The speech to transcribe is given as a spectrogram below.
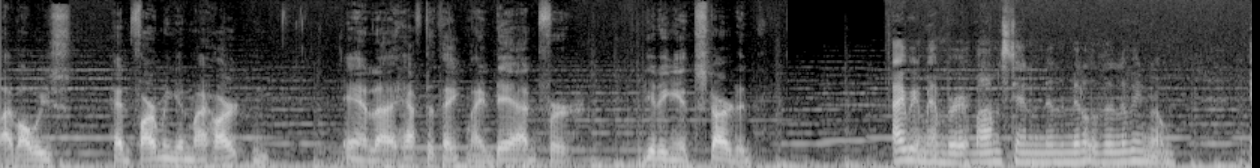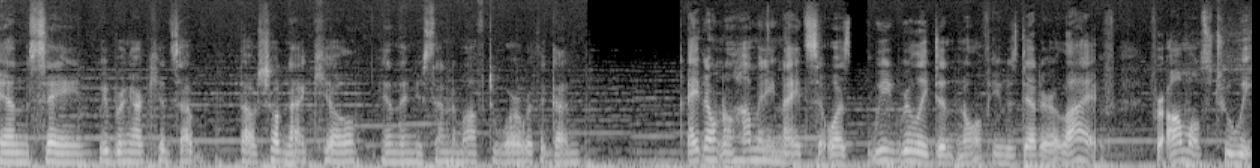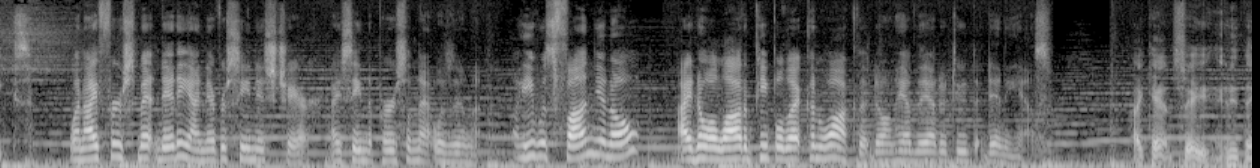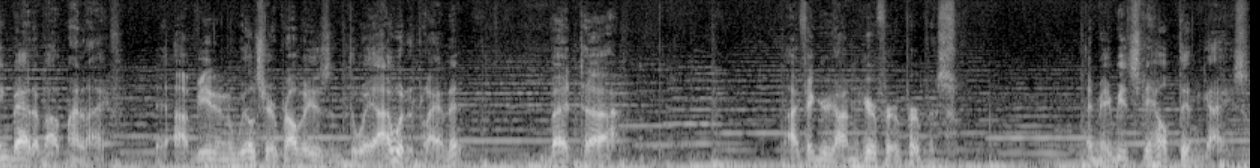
I've always had farming in my heart, and, and I have to thank my dad for getting it started. I remember mom standing in the middle of the living room and saying, We bring our kids up, thou shalt not kill, and then you send them off to war with a gun. I don't know how many nights it was. We really didn't know if he was dead or alive for almost two weeks. When I first met Denny, I never seen his chair. I seen the person that was in it. He was fun, you know. I know a lot of people that can walk that don't have the attitude that Denny has. I can't say anything bad about my life. Uh, being in a wheelchair probably isn't the way I would have planned it, but uh, I figured I'm here for a purpose. And maybe it's to help them guys.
